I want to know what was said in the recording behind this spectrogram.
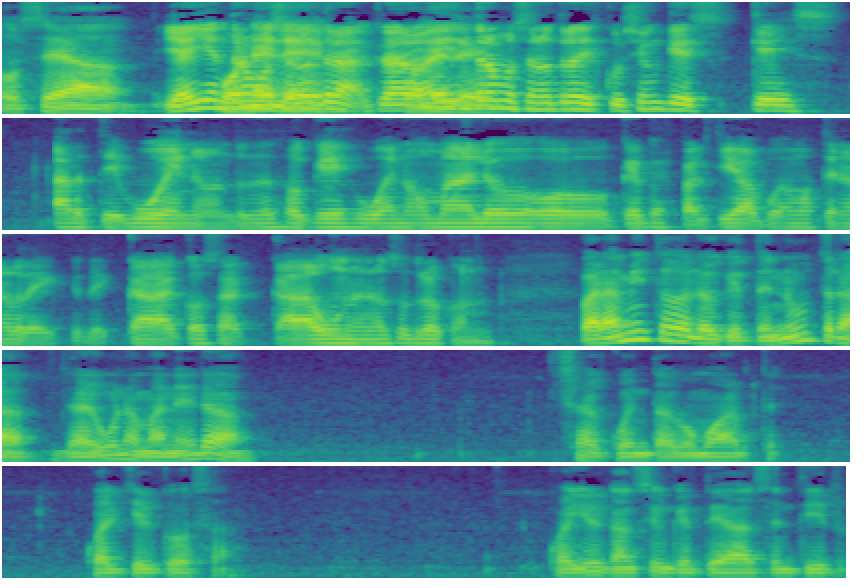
O sea, Y ahí entramos en otra, claro, ahí entramos en otra discusión que es qué es arte bueno, entonces o qué es bueno o malo o qué perspectiva podemos tener de, de cada cosa, cada uno de nosotros con para mí todo lo que te nutra, de alguna manera, ya cuenta como arte. Cualquier cosa. Cualquier canción que te haga sentir,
